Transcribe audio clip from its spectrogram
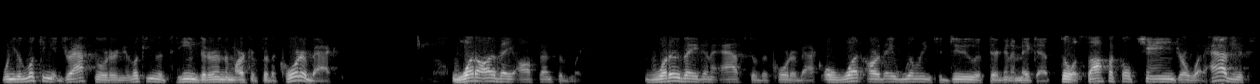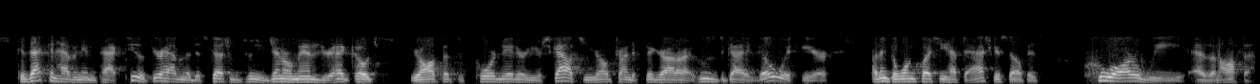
when you're looking at draft order and you're looking at the teams that are in the market for the quarterback, what are they offensively? What are they going to ask of the quarterback or what are they willing to do if they're going to make a philosophical change or what have you? Because that can have an impact too. If you're having a discussion between your general manager your head coach your offensive coordinator and your scouts and you're all trying to figure out all right who's the guy to go with here? I think the one question you have to ask yourself is who are we as an offense?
